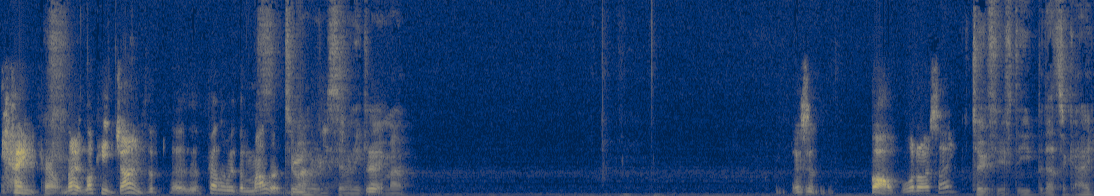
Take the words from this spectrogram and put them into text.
Kane Farrell, no, Lachie Jones, the, the, the fellow with the mullet. two hundred and seventy k, mate. Is it? Oh, what did I say? Two fifty, but that's okay.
